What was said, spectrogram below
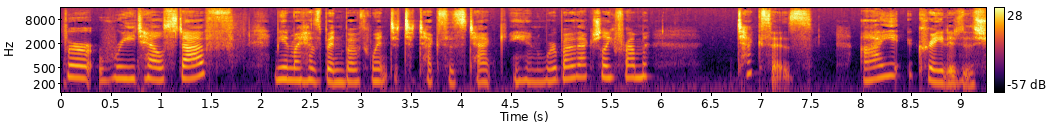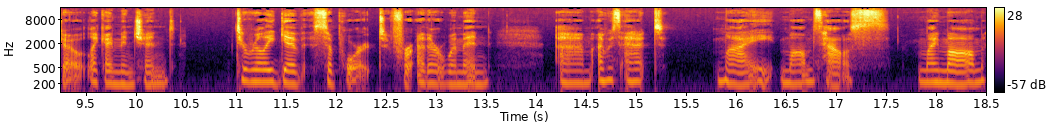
for retail stuff. Me and my husband both went to Texas Tech, and we're both actually from Texas. I created the show, like I mentioned, to really give support for other women. Um, I was at my mom's house. My mom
